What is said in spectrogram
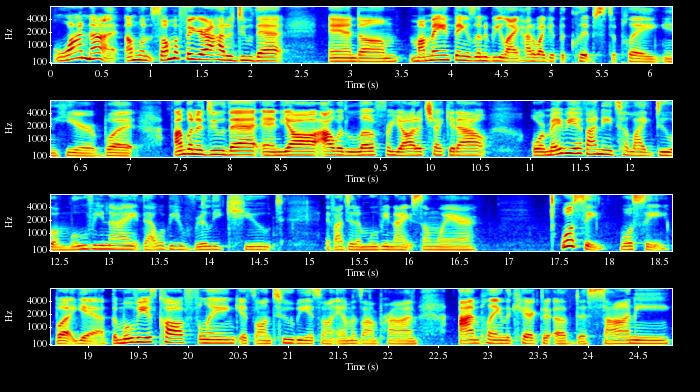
Why not? I'm gonna so I'm gonna figure out how to do that. And um, my main thing is gonna be like, how do I get the clips to play in here? But I'm gonna do that. And y'all, I would love for y'all to check it out. Or maybe if I need to like do a movie night, that would be really cute. If I did a movie night somewhere, we'll see. We'll see. But yeah, the movie is called Fling. It's on Tubi. It's on Amazon Prime. I'm playing the character of Dasani.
